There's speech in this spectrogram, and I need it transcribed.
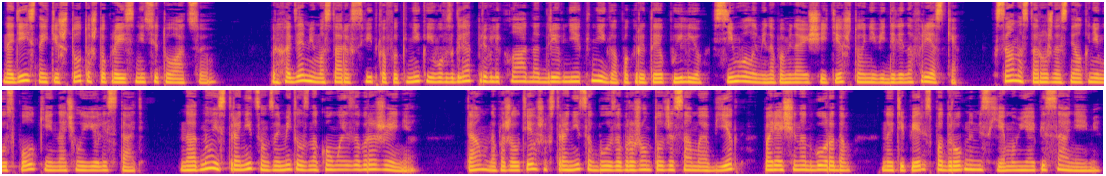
надеясь найти что-то, что прояснит ситуацию. Проходя мимо старых свитков и книг, его взгляд привлекла одна древняя книга, покрытая пылью, символами, напоминающие те, что они видели на фреске. Ксан осторожно снял книгу с полки и начал ее листать. На одной из страниц он заметил знакомое изображение. Там, на пожелтевших страницах, был изображен тот же самый объект, парящий над городом, но теперь с подробными схемами и описаниями.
